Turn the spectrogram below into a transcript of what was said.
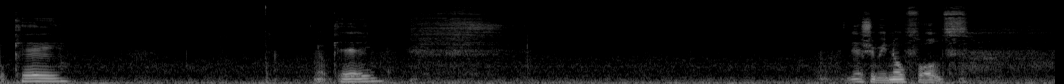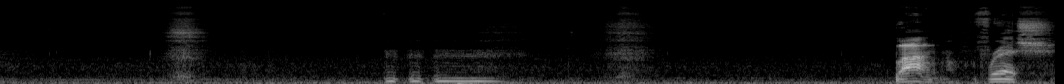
Okay. Okay. There should be no faults. Mm -mm -mm. Bang! Fresh.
